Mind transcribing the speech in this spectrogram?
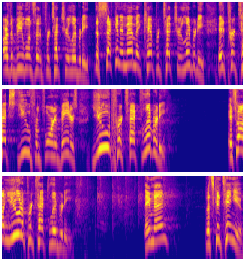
are to be ones that protect your liberty. The Second Amendment can't protect your liberty, it protects you from foreign invaders. You protect liberty. It's on you to protect liberty. Amen? Let's continue.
